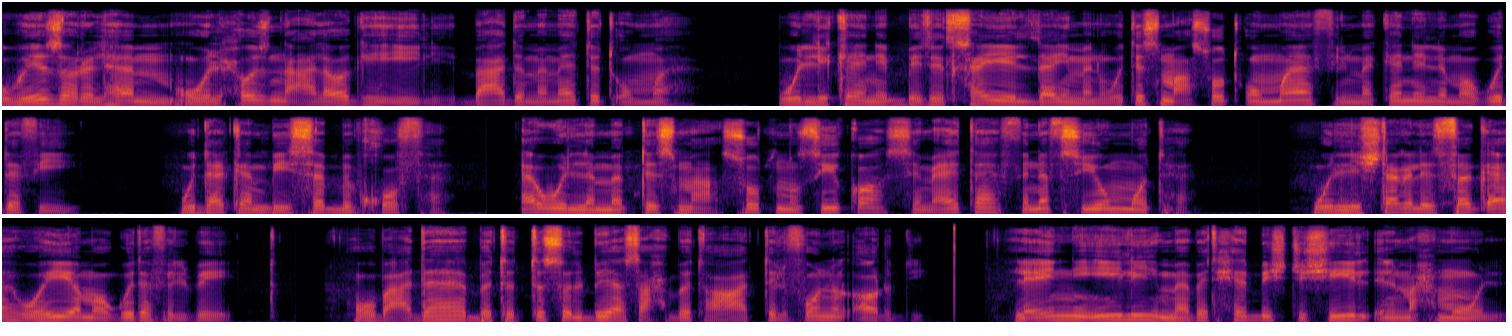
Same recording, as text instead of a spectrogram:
وبيظهر الهم والحزن على وجه إيلي بعد ما ماتت أمها. واللي كانت بتتخيل دايما وتسمع صوت أمها في المكان اللي موجودة فيه. وده كان بيسبب خوفها. أول لما بتسمع صوت موسيقى سمعتها في نفس يوم موتها. واللي اشتغلت فجأة وهي موجودة في البيت. وبعدها بتتصل بيها صاحبتها على التليفون الأرضي لأن إيلي ما بتحبش تشيل المحمول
